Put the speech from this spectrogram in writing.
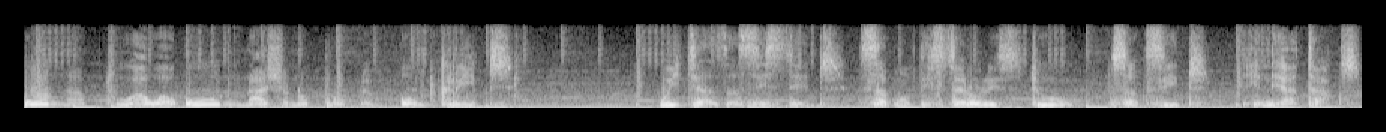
own up to our own national problem of greed, which has assisted some of these terrorists to succeed in their attacks.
